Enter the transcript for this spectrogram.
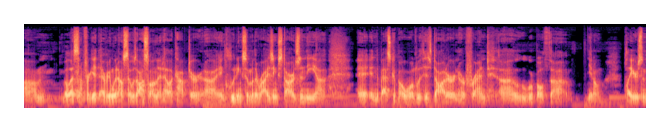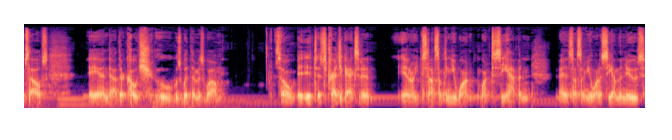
Um, but let's not forget everyone else that was also on that helicopter, uh, including some of the rising stars in the uh, in the basketball world with his daughter and her friend, uh, who were both, uh, you know, players themselves, and uh, their coach who was with them as well. So it, it's a tragic accident you know, it's not something you want want to see happen, and it's not something you want to see on the news.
